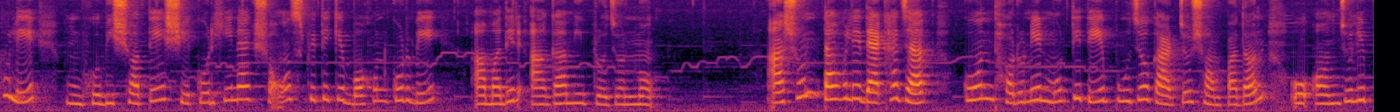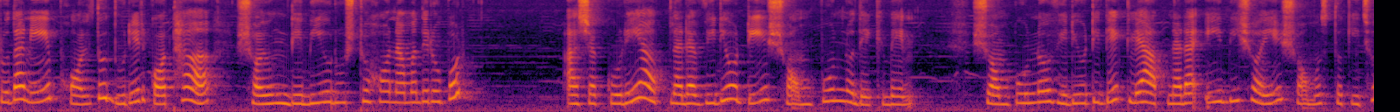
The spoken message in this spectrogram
হলে ভবিষ্যতে শেকড়হীন এক সংস্কৃতিকে বহন করবে আমাদের আগামী প্রজন্ম। আসুন তাহলে দেখা যাক কোন ধরনের মূর্তিতে পুজো কার্য সম্পাদন ও অঞ্জলি প্রদানে ফল তো দূরের কথা, স্বয়ং দেবীও রুষ্ট হন আমাদের ওপর। আশা করি আপনারা ভিডিওটি সম্পূর্ণ দেখবেন। সম্পূর্ণ ভিডিওটি দেখলে আপনারা এই বিষয়ে সমস্ত কিছু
